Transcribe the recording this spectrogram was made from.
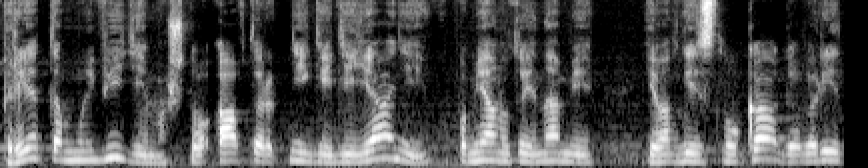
При этом мы видим, что автор книги «Деяний», упомянутый нами Евангелист Лука, говорит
